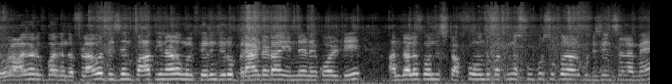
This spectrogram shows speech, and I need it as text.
எவ்வளோ அழகாக இருக்கு பாருங்க. இந்த ஃப்ளவர் டிசைன் பார்த்தீங்கன்னா உங்களுக்கு தெரிஞ்சிடும் பிராண்டடாக என்னென்ன குவாலிட்டி அந்த அளவுக்கு வந்து ஸ்டஃப் வந்து பார்த்தீங்கன்னா சூப்பர் சூப்பராக இருக்கும் டிசைன்ஸ் எல்லாமே.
